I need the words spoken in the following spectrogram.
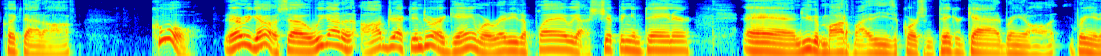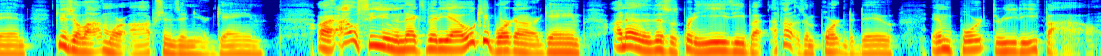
Click that off. Cool. There we go. So we got an object into our game. We're ready to play. We got a shipping container. And you can modify these, of course, in Tinkercad, bring it all bring it in. Gives you a lot more options in your game. All right, I'll see you in the next video. We'll keep working on our game. I know that this was pretty easy, but I thought it was important to do. Import 3D file.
